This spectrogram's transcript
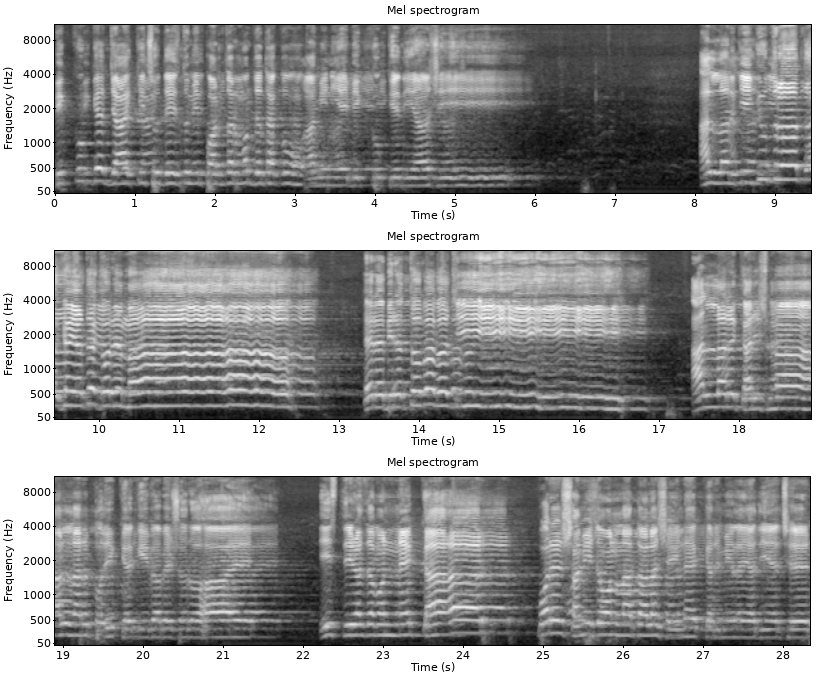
ভিক্ষুককে যা কিছু দে তুমি পর্দার মধ্যে থাকো, আমি নিয়ে ভিক্ষুককে দিয়ে আসি। আল্লাহর কি কুদরত? গায়াতে করে মা। এরে বিরত বাবাজি। আল্লাহর কারিশমা, আল্লাহর পরীক্ষা কীভাবে শুরু হয়? স্ত্রীরা যেমন নেককার পরে স্বামী যেমন আল্লাহ তাআলা সেই নেককার মিলাইয়া দিয়েছেন।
